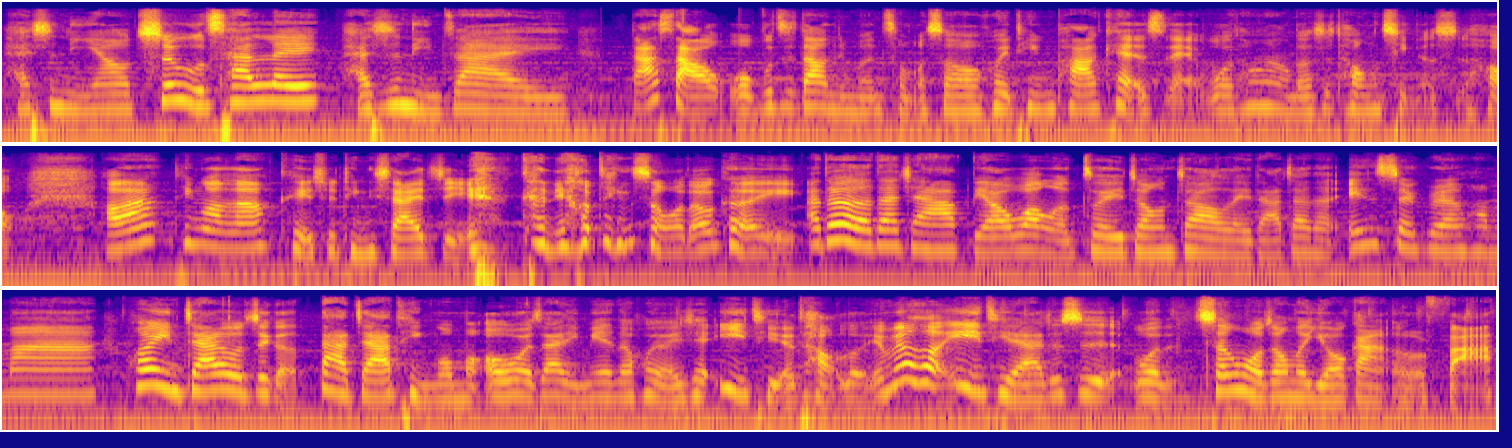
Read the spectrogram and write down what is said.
还是你要吃午餐嘞？还是你在？打扫，我不知道你们什么时候会听 podcast 哎，我通常都是通勤的时候。好啦，听完啦，可以去听下一集，看你要听什么都可以啊。对了，大家不要忘了追踪叫雷达站的 Instagram 好吗？欢迎加入这个大家庭，我们偶尔在里面都会有一些议题的讨论。有没有说议题啊？就是我生活中的有感而发，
